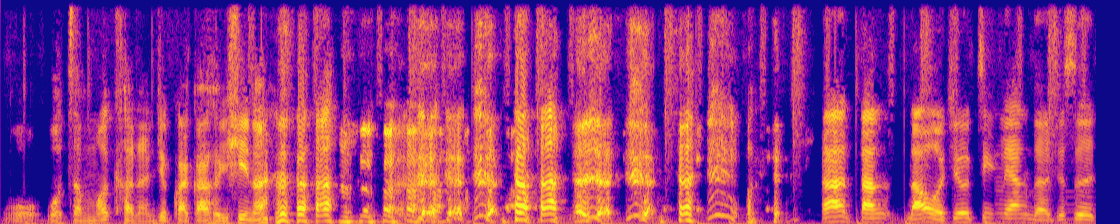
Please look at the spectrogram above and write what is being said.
我我怎么可能就乖乖回去呢？然后当然后我就尽量的就是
